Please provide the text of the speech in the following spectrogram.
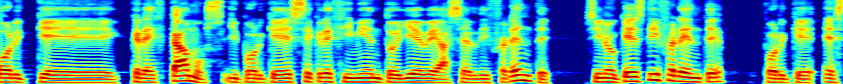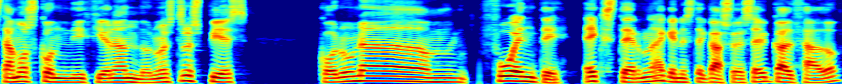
porque crezcamos y porque ese crecimiento lleve a ser diferente, sino que es diferente porque estamos condicionando nuestros pies con una mm, fuente externa, que en este caso es el calzado,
